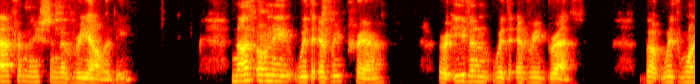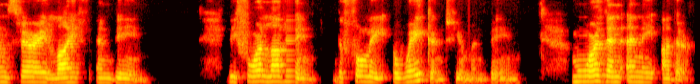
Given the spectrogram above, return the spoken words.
affirmation of reality not only with every prayer or even with every breath, but with one's very life and being. Before loving the fully awakened human being more than any other,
